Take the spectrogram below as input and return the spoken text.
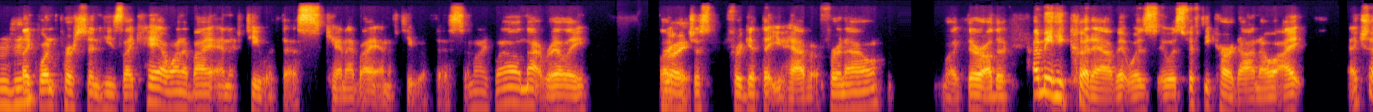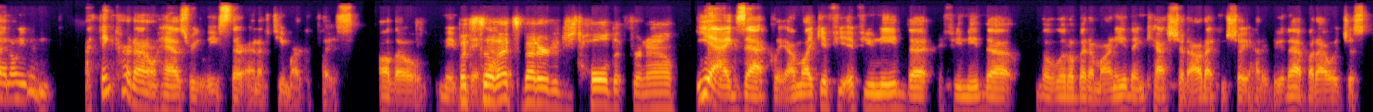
Mhm. Like one person, he's like, "Hey, I want to buy NFT with this. Can I buy NFT with this?" I'm like, "Well, not really. Like, Right. just forget that you have it for now." Like there are other. I mean, he could have. It was it was 50 Cardano. I actually I don't even. I think Cardano has released their NFT marketplace, although maybe. but still haven't. that's better to just hold it for now Yeah, exactly. I'm like, if you if you need the if you need the the little bit of money, then cash it out. I can show you how to do that, but I would just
